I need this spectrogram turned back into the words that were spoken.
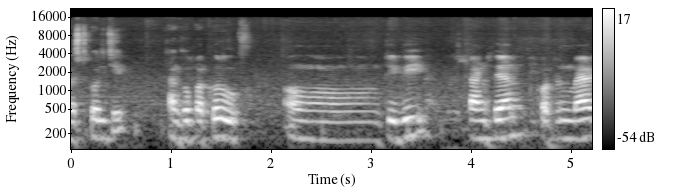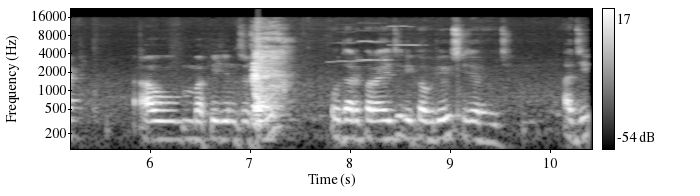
ଆରେଷ୍ଟ କରିଛି ତାଙ୍କ ପାଖରୁ TV stand fan cotton mat ଆଉ ବାକି ଜିନିଷ ସବୁ ଉଦ୍ଧାର କରାହେଇଛି ରିକଭରି ହୋଇ ସିଜର ହୋଇଛି ଆଜି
